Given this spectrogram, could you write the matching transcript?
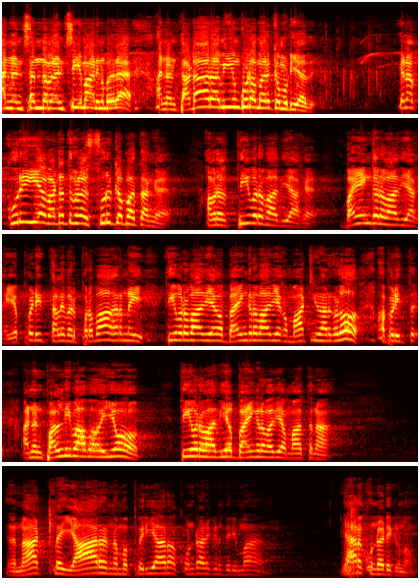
அண்ணன் செந்தமன் சீமான் என்பதில் அண்ணன் தடாரவியும் கூட மறுக்க முடியாது. ஏன்னா குறுகிய வட்டத்துக்குள்ள சுருக்க பார்த்தாங்க. அவரை தீவிரவாதியாக பயங்கரவாதியாக எப்படி தலைவர் பிரபாகரனை தீவிரவாதியாக பயங்கரவாதியாக மாற்றினார்களோ அப்படி அண்ணன் பழனி பாபாவையும் தீவிரவாதியா பயங்கரவாதியா மாத்தினா. இந்த நாட்டில் யாரை நம்ம பெரியாரா கொண்டாடிக்கணும் தெரியுமா? யாரை கொண்டாடிக்கணும்?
